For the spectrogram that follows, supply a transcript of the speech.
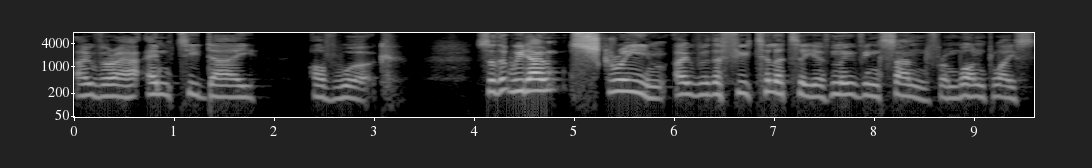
over our empty day of work, so that we don't scream over the futility of moving sand from one place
